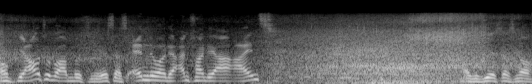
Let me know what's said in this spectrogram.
auf die Autobahn müssen. Hier ist das Ende oder der Anfang der A1. Also hier ist das noch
